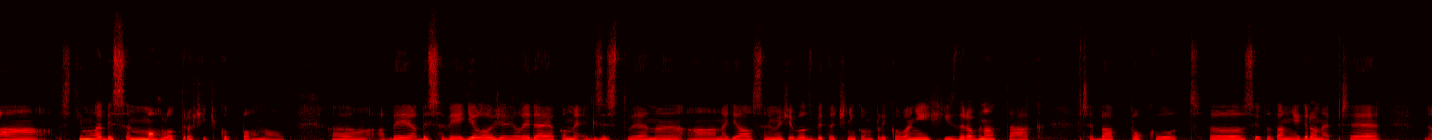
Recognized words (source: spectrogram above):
a s tímhle by se mohlo trošičku pohnout, eh, aby, aby se vědělo, že lidé jako my existujeme a nedělal se jim život zbytečně komplikovanější. Zrovna tak, třeba pokud eh, si to tam někdo nepřeje, eh,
